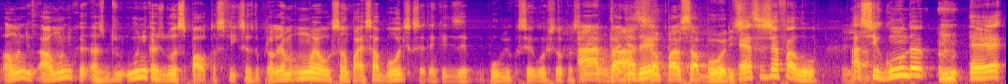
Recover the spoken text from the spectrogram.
a, uni- a única, as du- únicas duas pautas fixas do programa. Um é o Sampaio Sabores, que você tem que dizer pro público que você gostou, que eu sei Ah, não vai tá. dizer. Sampaio Sabores. Essa você já falou. Já. A segunda é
